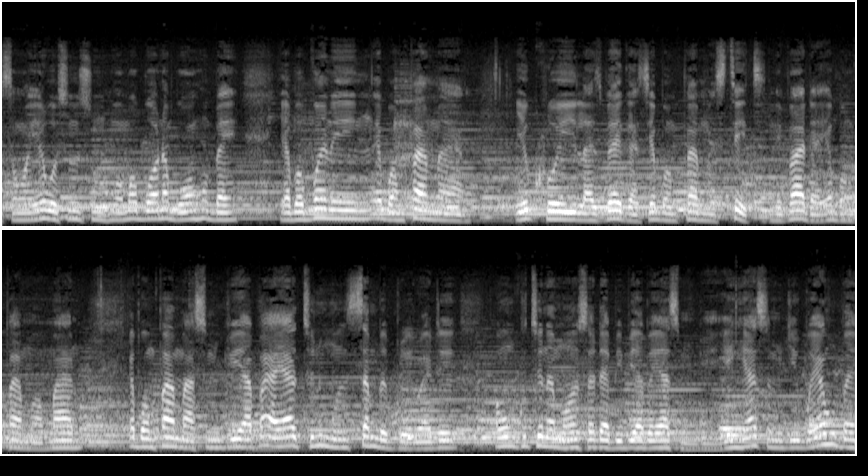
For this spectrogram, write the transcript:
someone here was soon soon, mobile, number one who bay, Yababoni, Ebon Palma, Yukoi, Las Vegas, Ebon Palma State, Nevada, Ebon Palma, man, Ebon Palma, some beer by a tunum, some bebri, ready, own Kutuna monster that be a bayasum, and he has some dear way, I will buy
